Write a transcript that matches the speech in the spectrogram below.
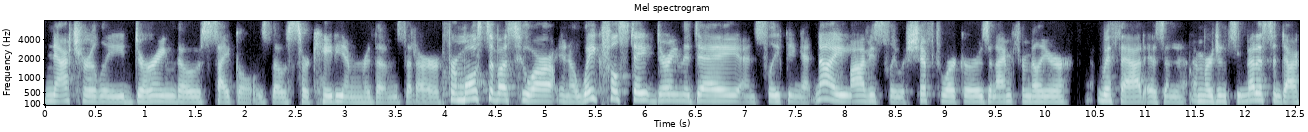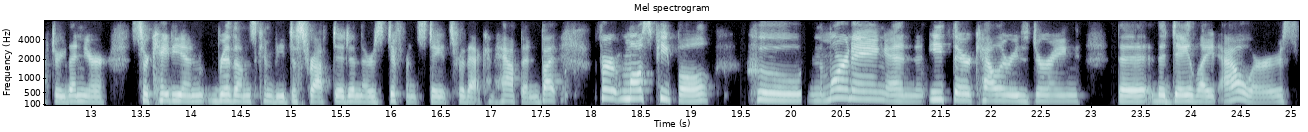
naturally during those cycles, those circadian rhythms that are for most of us who are in a wakeful state during the day and sleeping at night, obviously with shift workers, and I'm familiar with that as an emergency medicine doctor, then your circadian rhythms can be disrupted and there's different states where that can happen. But for most people, who in the morning and eat their calories during the, the daylight hours,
